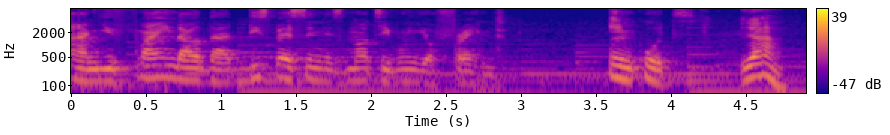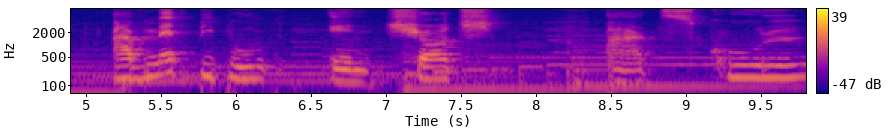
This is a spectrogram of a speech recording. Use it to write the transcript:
And you find out that this person is not even your friend. In quotes. yeah. I've met people in church, at school,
